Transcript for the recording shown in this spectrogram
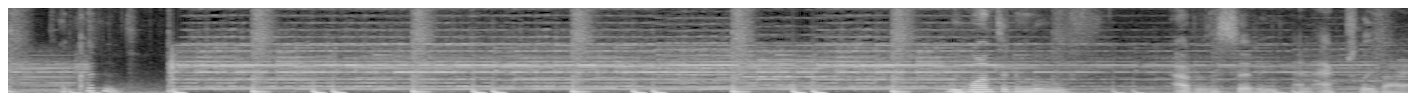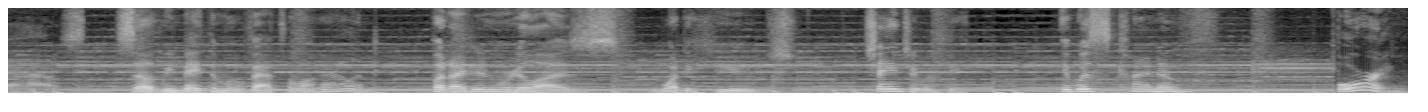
I couldn't. We wanted to move out of the city and actually buy a house. So we made the move out to Long Island. But I didn't realize what a huge change it would be. It was kind of boring.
